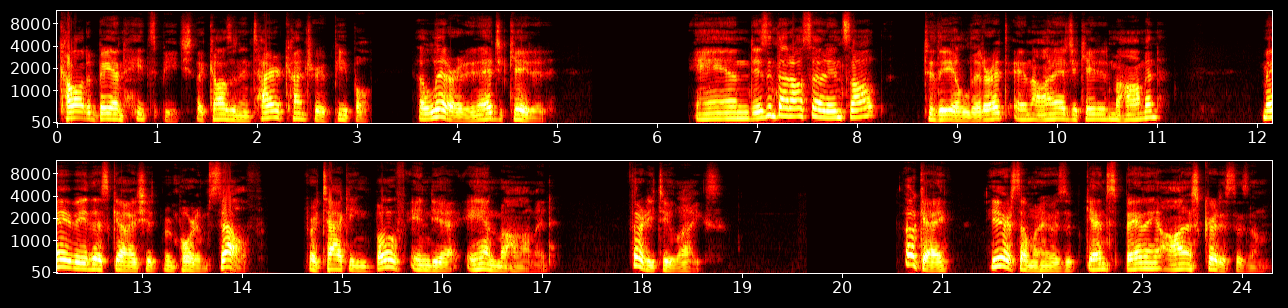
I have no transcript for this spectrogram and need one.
Call it a banned hate speech that calls an entire country of people illiterate and educated. And isn't that also an insult to the illiterate and uneducated Muhammad? Maybe this guy should report himself for attacking both India and Muhammad. 32 likes. Okay, here's someone who is against banning honest criticism.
